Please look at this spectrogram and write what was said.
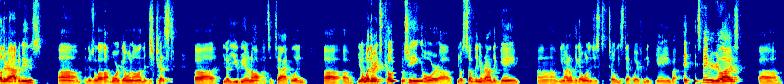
other avenues, um, and there's a lot more going on than just uh, you know you being an offensive tackle, and um, you know whether it's coaching or uh, you know something around the game. Um, you know, I don't think I want to just totally step away from the game, but it, it's made me realize, um,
